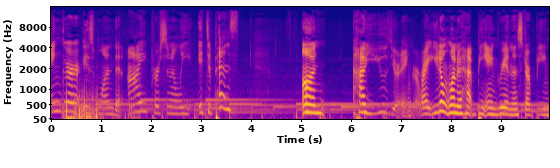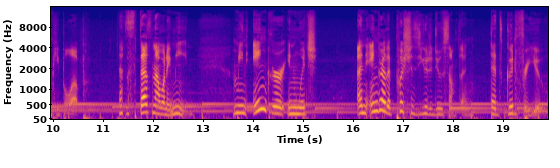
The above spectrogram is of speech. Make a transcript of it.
Anger is one that I personally, it depends on how you use your anger, right? You don't want to ha- be angry and then start beating people up. That's that's not what I mean. I mean anger in which an anger that pushes you to do something that's good for you.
